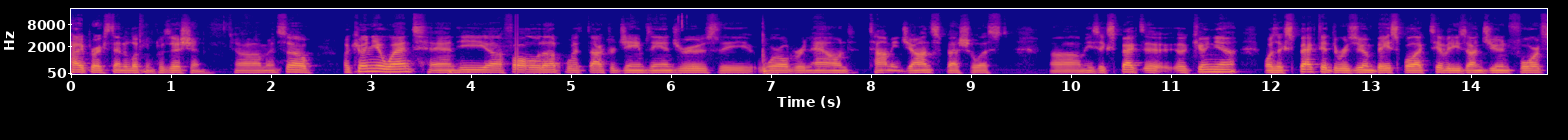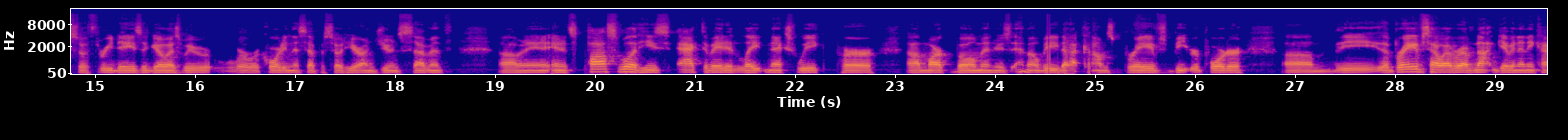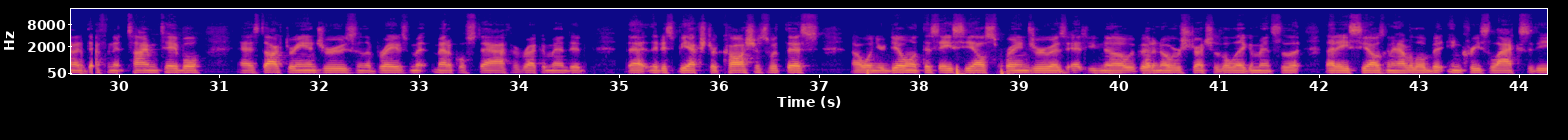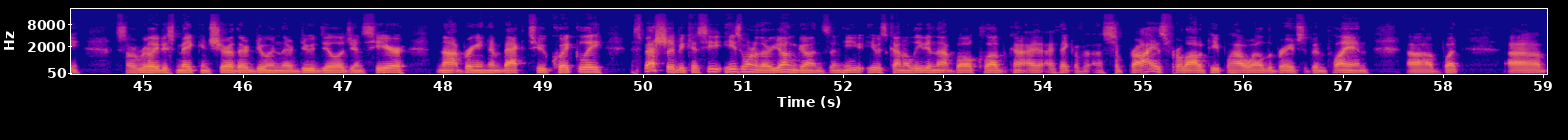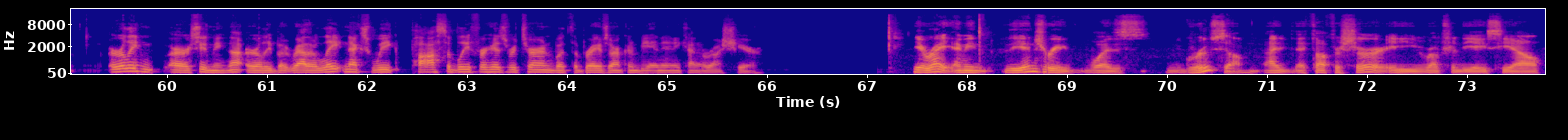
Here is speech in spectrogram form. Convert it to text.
hyperextended looking position. Um, and so Acuna went and he uh, followed up with Dr. James Andrews, the world renowned Tommy John specialist. Um, he's expected Acuna was expected to resume baseball activities on June 4th, so three days ago, as we were, were recording this episode here on June 7th. Um, and, and, it's possible that he's activated late next week, per uh, Mark Bowman, who's MLB.com's Braves beat reporter. Um, the the Braves, however, have not given any kind of definite timetable, as Dr. Andrews and the Braves me- medical staff have recommended that they just be extra cautious with this uh, when you're dealing with this ACL sprain. Drew, as as you know, we've got an overstretch of the ligaments, so that that ACL is going to have a little bit increased laxity. So really, just making sure they're doing their due diligence here, not bringing him back too quickly, especially because he he's one of their young guns, and he he was kind of leading that ball club. Kind of, I, I, think of a surprise for a lot of people how well the Braves have been playing, uh, but. Uh, early, or excuse me, not early, but rather late next week, possibly for his return. But the Braves aren't going to be in any kind of rush here. Yeah, right. I mean, the injury was gruesome. I, I thought for sure he ruptured the ACL.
